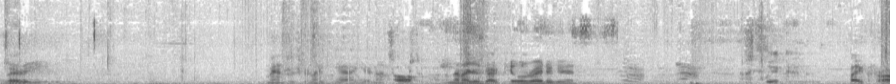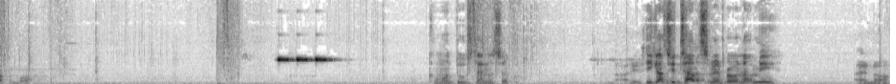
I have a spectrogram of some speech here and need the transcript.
very. Man's just been like, yeah, you're not Oh, to. and then I just got killed right again. Nice. Quick, by crossbow. Come on, dude, stand in a circle. Nice. He got your talisman, bro, not me. I know.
